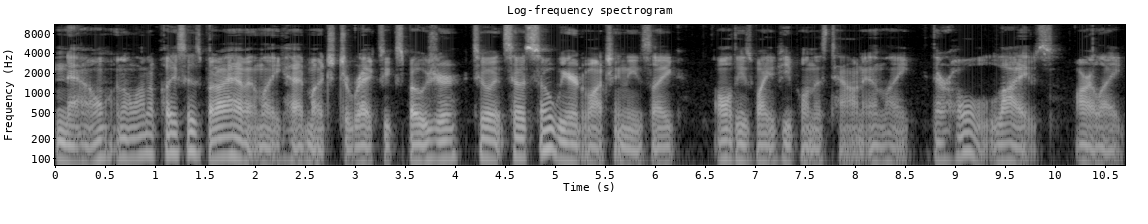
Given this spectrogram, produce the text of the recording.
now in a lot of places but i haven't like had much direct exposure to it so it's so weird watching these like all these white people in this town and like their whole lives are like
